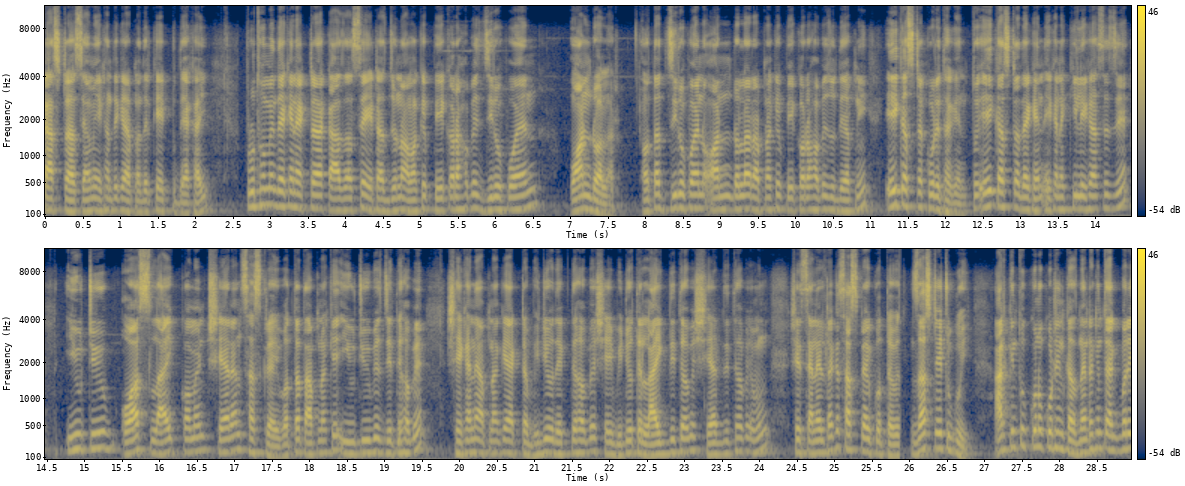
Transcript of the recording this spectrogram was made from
কাজটা আছে, আমি এখান থেকে আপনাদেরকে একটু দেখাই। প্রথমে দেখেন একটা কাজ আছে, এটার জন্য আমাকে পে করা হবে জিরো পয়েন্ট ওয়ান ডলার অর্থাৎ জিরো পয়েন্ট ওয়ান ডলার আপনাকে পে করা হবে যদি আপনি এই কাজটা করে থাকেন। তো এই কাজটা দেখেন, এখানে কি লেখা আছে যে YouTube watch like comment share and subscribe অর্থাৎ আপনাকে ইউটিউবে যেতে হবে, সেখানে আপনাকে একটা ভিডিও দেখতে হবে, সেই ভিডিওতে লাইক দিতে হবে শেয়ার দিতে হবে এবং সেই চ্যানেলটাকে সাবস্ক্রাইব করতে হবে। জাস্ট এটুকুই। আর কিন্তু কোনো কঠিন কাজ না, এটা কিন্তু একবারে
